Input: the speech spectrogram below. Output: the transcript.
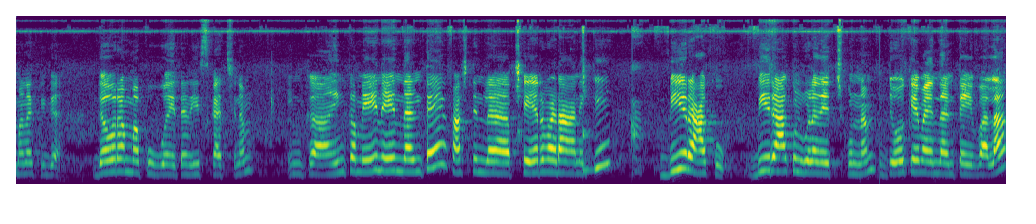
మనకి గ- గౌరమ్మ పువ్వు అయితే తీసుకొచ్చినాం. ఇంకా ఇంకా మెయిన్ ఏంటంటే ఫస్ట్ ఇందులో పేరవడానికి బీరాకు బీరాకులు కూడా తెచ్చుకున్నాం. జోక్ ఏమైందంటే ఇవాళ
